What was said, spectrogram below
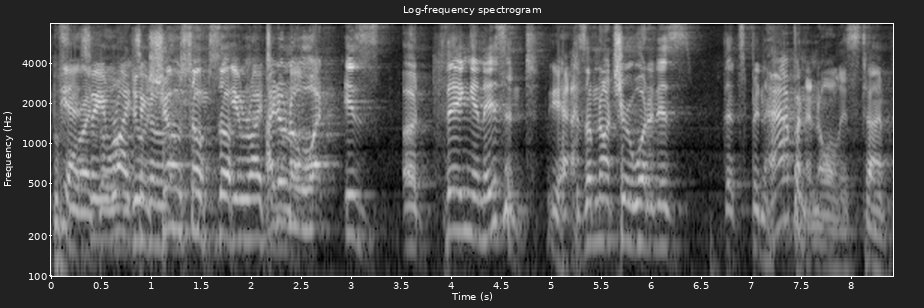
before Yeah, I so you're go and do a show. So, so You're I don't know what is a thing and isn't. Yeah. Because I'm not sure what it is that's been happening all this time.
